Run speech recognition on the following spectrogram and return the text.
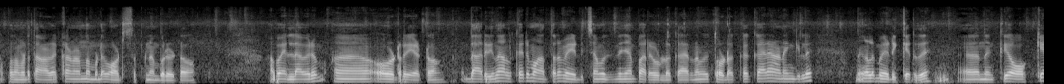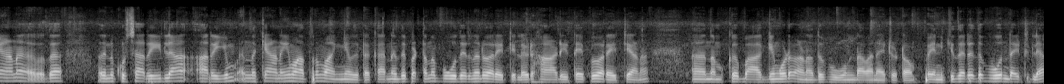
അപ്പോൾ നമ്മുടെ താഴെ കാണാൻ നമ്മുടെ വാട്സപ്പ് നമ്പർ കേട്ടോ അപ്പോൾ എല്ലാവരും ഓർഡർ ചെയ്യാം കേട്ടോ ഇത് അറിയുന്ന ആൾക്കാർ മാത്രം മേടിച്ചാൽ മതി ഞാൻ പറയുള്ളൂ. കാരണം തുടക്കക്കാരാണെങ്കിൽ നിങ്ങൾ മേടിക്കരുത്. നിങ്ങൾക്ക് ഓക്കെ ആണ്. അത് അതിനെക്കുറിച്ച് അറിയില്ല അറിയും എന്നൊക്കെ ആണെങ്കിൽ മാത്രം വാങ്ങിയാൽ മതി കാരണം ഇത് പെട്ടെന്ന് പൂ തരുന്നൊരു വെറൈറ്റി അല്ല. ഒരു ഹാർഡി ടൈപ്പ് വെറൈറ്റിയാണ് നമുക്ക് ഭാഗ്യം കൂടെ വേണം അത് പൂ ഉണ്ടാവാനായിട്ട് കേട്ടോ അപ്പോൾ എനിക്കിതുവരെ ഇത് പൂ ഉണ്ടായിട്ടില്ല.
